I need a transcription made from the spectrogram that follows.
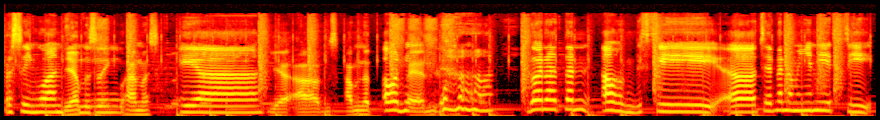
perselingkuhan ya selingkuh. perselingkuhan mas. Iya. ya um, I'm not Oh, fan. gue nonton oh si eh, siapa namanya nih si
